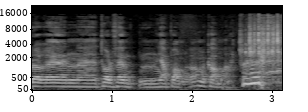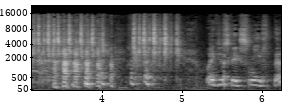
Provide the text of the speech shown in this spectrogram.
der en eh, 12-15 japanere med kamera. og jeg husker jeg smilte.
